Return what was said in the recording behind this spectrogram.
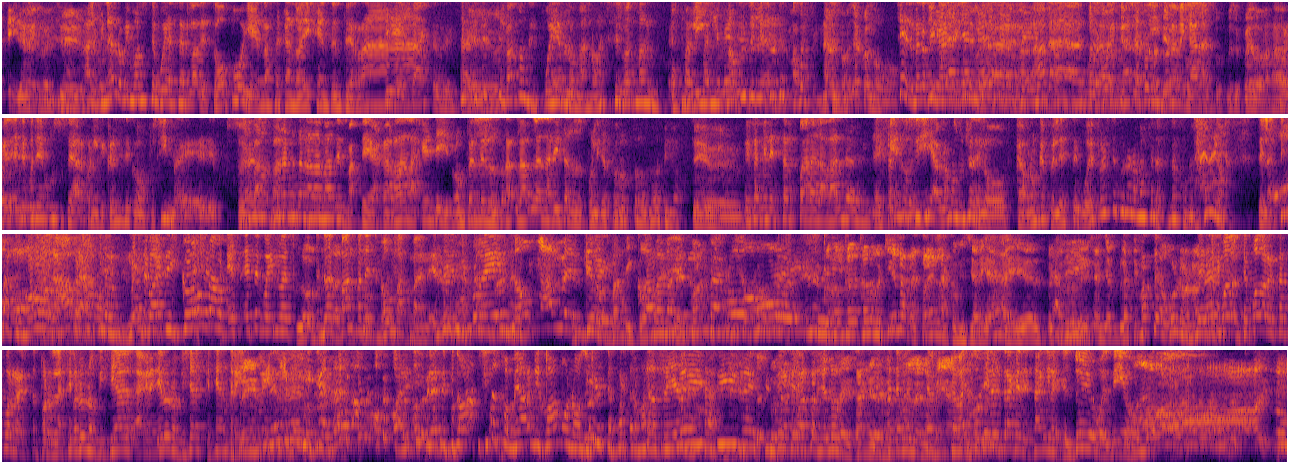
sí, Yes, sí, sí, Al sí, final lo vimos a este güey hacerla de topo y andar sacando ahí gente enterrada. Sí, exacto, güey, Ese, exacto. ese es el Batman del pueblo, mano. Ese es el Batman Es populista. Batman No, pero eso yo creo que es más al final, ¿no? Ya cuando. Sí, el menos Sí, final. ya- ya el mero, mero Ya cuando, tiene su, su, ese pedo, ajá. Porque ese güey tiene justo ese arco en el que crees y dice como, pues sí, eh, soy no, no- Batman. se trata nada más de, agarrar a la gente y romperle la nariz a los policías corruptos, ¿no? Sino Sí, güey. es también estar para la banda. Que Eso sí, hablamos mucho de lo cabrón que pelea este güey, pero este güey no nada más te lastima con los puños, te lastima con palabras. Ese güey- ese- ese- Ese güey no es, Los no es Batman, es Baticombat. Combat-Man. Ese es, güey, no mames. Es que güey. los Baticombat Está de Batman. Cuando, cuando, cuando lo quieren arrestar en la comisaría, ahí este, cuando le dicen, "Ya, lastimaste a uno, ¿no? Te, te puedo, te puedo arrestar por, por lastimar a un oficial, agredir a un oficial, que sean tres, Tres. güey. Parece puto, ah, tú sientes spamear, mijo, vámonos. Si quieres te aparta la madre otra vez. sí. Tu- Tu traje va a estar lleno de sangre, Sí, se va a ensuciar el traje de sangre, el tuyo o el mío. ¡Oh!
